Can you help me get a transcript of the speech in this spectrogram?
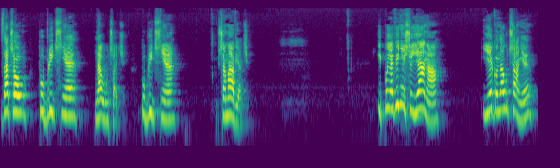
zaczął publicznie nauczać, publicznie przemawiać. I pojawienie się Jana i jego nauczanie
